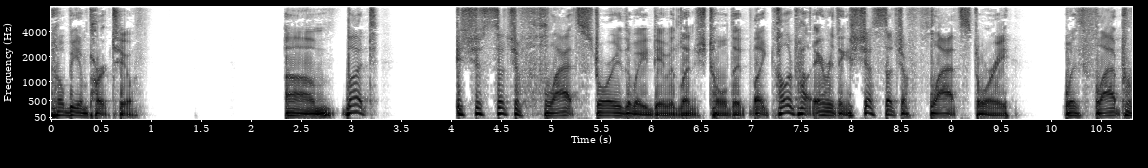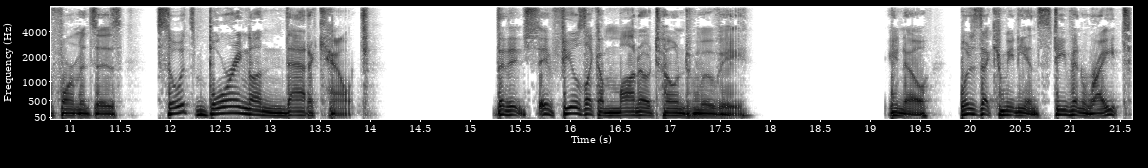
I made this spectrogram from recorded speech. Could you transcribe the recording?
He'll be in part two. Um, but it's just such a flat story the way David Lynch told it. Like color palette, everything. It's just such a flat story with flat performances. So it's boring on that account. That it it feels like a monotoned movie. You know, what is that comedian Steven Wright?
